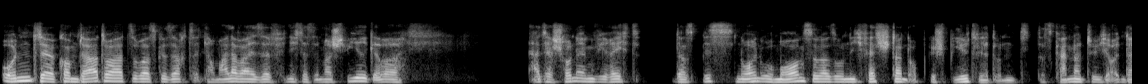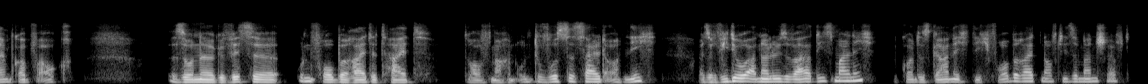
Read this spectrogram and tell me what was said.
Und der Kommentator hat sowas gesagt, normalerweise finde ich das immer schwierig, aber er hat ja schon irgendwie recht, dass bis 9 Uhr morgens oder so nicht feststand, ob gespielt wird. Und das kann natürlich in deinem Kopf auch so eine gewisse Unvorbereitetheit drauf machen. Und du wusstest halt auch nicht, also Videoanalyse war diesmal nicht. Du konntest gar nicht dich vorbereiten auf diese Mannschaft.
